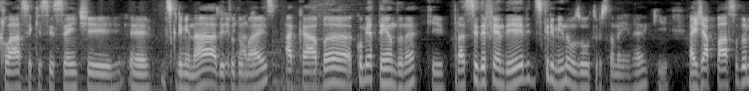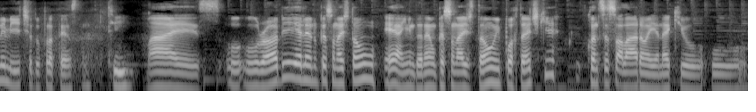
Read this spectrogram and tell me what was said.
classe que se sente é, discriminada e tudo mais, acaba cometendo, né? Que pra se defender, ele discrimina os outros também, né? Que aí já passa do limite do protesto, né? Sim. Mas o, o Robbie, ele é um personagem tão. É ainda, né? Um personagem tão importante que, quando vocês falaram aí, né? Que o. o-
